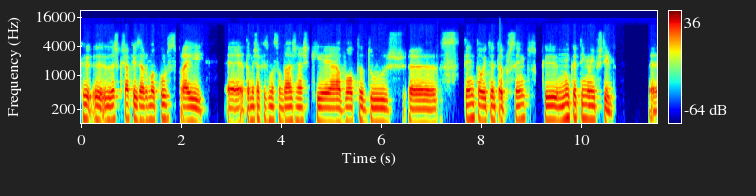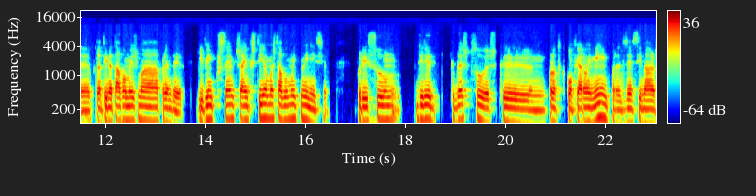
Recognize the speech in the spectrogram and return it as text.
que uh, das que já fizeram uma curso para aí, uh, também já fiz uma sondagem, acho que é à volta dos uh, 70% ou 80% que nunca tinham investido. portanto, ainda estavam mesmo a aprender. E 20% já investiam, mas estavam muito no início. Por isso, diria que das pessoas que, pronto, que confiaram em mim para lhes ensinar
